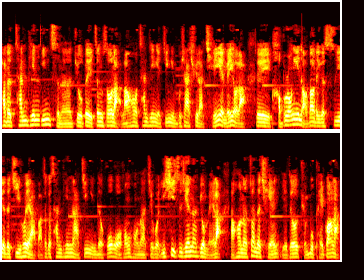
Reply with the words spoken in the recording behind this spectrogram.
他的餐厅因此呢就被征收了，然后餐厅也经营不下去了，钱也没有了，所以好不容易找到了一个失业的机会啊，把这个餐厅啊经营的火火红红的，结果一夕之间呢又没了，然后呢赚的钱也都全部赔光了，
